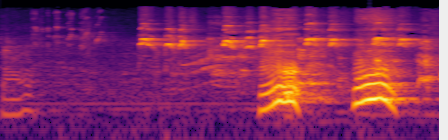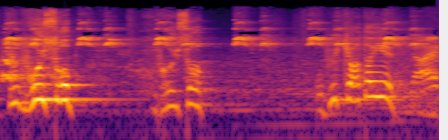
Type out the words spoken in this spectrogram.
क्या है? भाई साहब भाई साहब अबे क्या था ये? जाए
